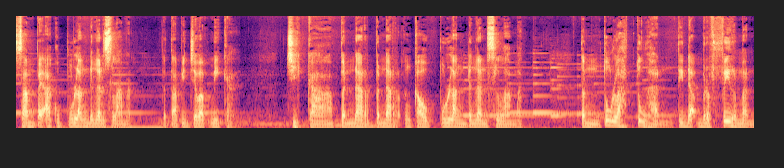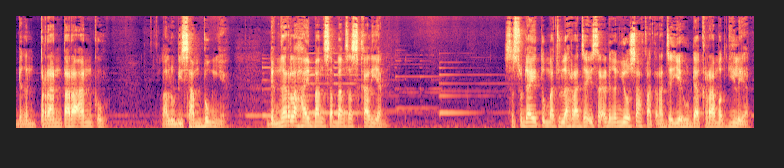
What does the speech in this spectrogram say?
sampai aku pulang dengan selamat. Tetapi jawab Mika, jika benar-benar engkau pulang dengan selamat, tentulah Tuhan tidak berfirman dengan perantaraanku. Lalu disambungnya, dengarlah hai bangsa-bangsa sekalian, Sesudah itu majulah Raja Israel dengan Yosafat, Raja Yehuda ke Ramot Gilead.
